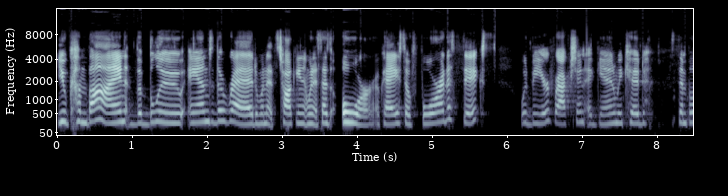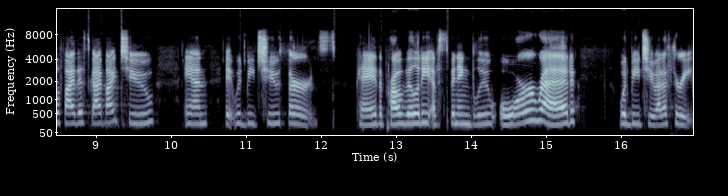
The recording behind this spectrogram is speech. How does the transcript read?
you combine the blue and the red when it's talking when it says or, okay? So four out of six would be your fraction. Again, we could simplify this guy by two, and it would be two thirds. Okay, the probability of spinning blue or red would be two out of three.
